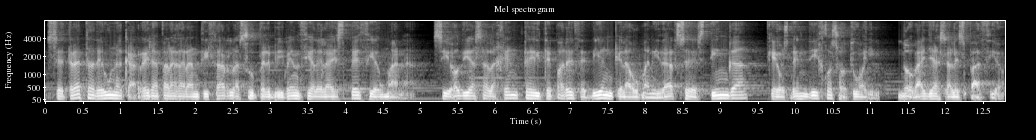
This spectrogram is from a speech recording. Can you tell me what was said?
se trata de una carrera para garantizar la supervivencia de la especie humana. Si odias a la gente y te parece bien que la humanidad se extinga, que os bendijo Sotuel. No vayas al espacio.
